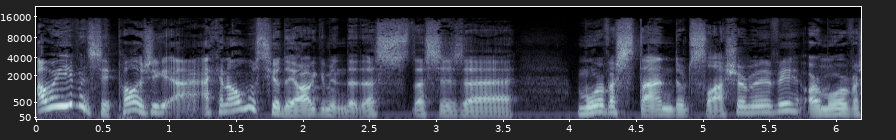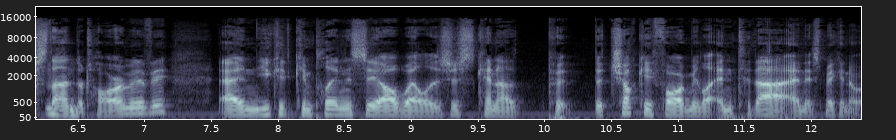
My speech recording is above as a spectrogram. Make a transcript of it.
I would even say polish. I can almost hear the argument that this this is a more of a standard slasher movie or more of a standard mm-hmm. horror movie, and you could complain and say, "Oh well, it's just kind of put the Chucky formula into that, and it's making it."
